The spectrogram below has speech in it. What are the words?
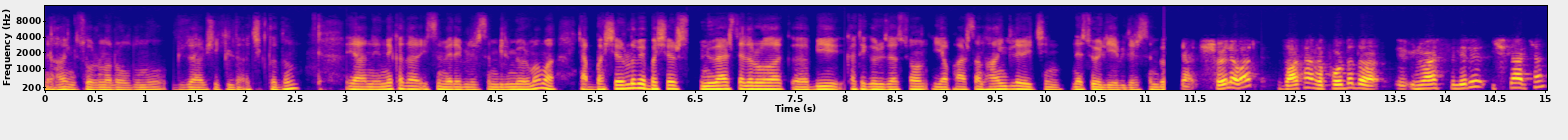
e, hangi sorunlar olduğunu güzel bir şekilde açıkladın. Yani ne kadar isim verebilirsin bilmiyorum ama ya başarılı ve başarısız üniversiteler olarak e, bir kategorizasyon yaparsan hangileri için ne söyleyebilirsin? Yani şöyle var. Zaten raporda da e, üniversiteleri işlerken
